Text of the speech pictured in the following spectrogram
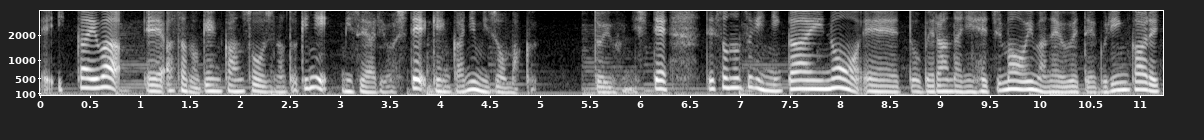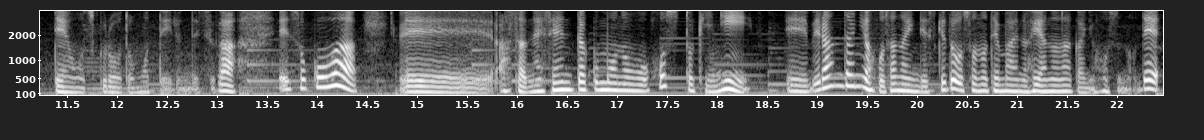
えー、1階は、え、朝の玄関掃除の時に水やりをして玄関に水をまく。というふうにしてでその次2階の、えーと、ベランダにヘチマを今ね植えてグリーンカーレッテンを作ろうと思っているんですが、えー、そこは、えー、朝ね洗濯物を干す時にえー、ベランダには干さないんですけどその手前の部屋の中に干すので、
